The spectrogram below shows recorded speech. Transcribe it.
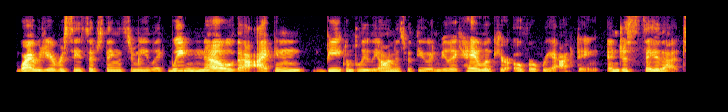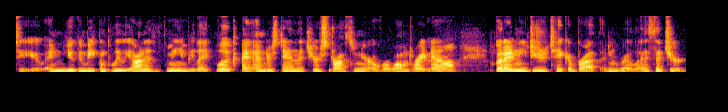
why would you ever say such things to me? Like, we know that I can be completely honest with you and be like, Hey, look, you're overreacting and just say that to you. And you can be completely honest with me and be like, Look, I understand that you're stressed and you're overwhelmed right now, but I need you to take a breath and realize that you're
